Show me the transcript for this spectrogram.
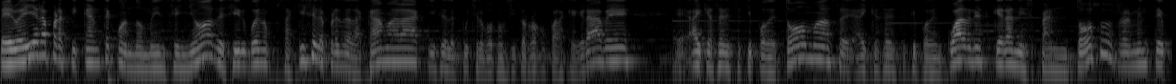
Pero ella era practicante cuando me enseñó a decir, bueno, pues aquí se le prende la cámara, aquí se le pucha el botoncito rojo para que grabe, eh, hay que hacer este tipo de tomas, eh, hay que hacer este tipo de encuadres, que eran espantosos, realmente,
